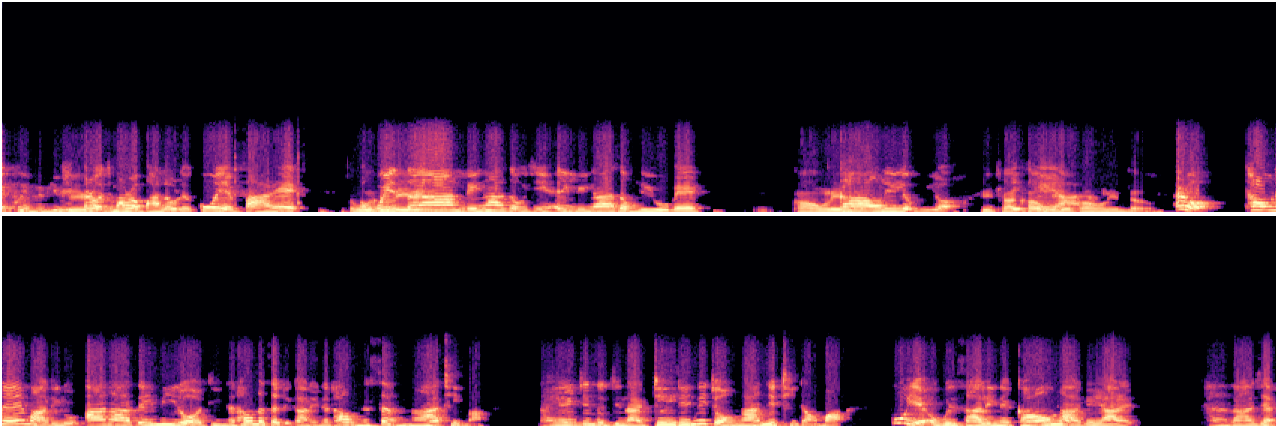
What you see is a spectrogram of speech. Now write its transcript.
အခွင့်မပြုဘူးအဲ့တော့ကျမတို့ကဘာလုပ်လဲကိုယ့်ရဲ့ပါတဲ့အအဝတ်ဝကိလေးသား၄၅စုံရှိရင်အဲ့ဒီ၄၅စုံလေးကိုပဲခေါင်းလေးခေါင်းလေးလုပ်ပြီးတော့ဖြေချခောက်ပြီးတော့ခေါင်းလေးလုံးအဲ့တော့ထောင်ထဲမှာဒီလိုအာဏာသိမ်းပြီးတော့ဒီ2021ကနေ2025ထိမှာနိုင်ငံရေးကျင်းသူကျင်းတာဒီ၄နှစ်ကျော်၅နှစ်ထိတောင်မှ ကိုယ့်ရဲ့အဝတ်စားလေးနဲ့ခေါင်းလာခဲ့ရတဲ့ခံစားချက်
